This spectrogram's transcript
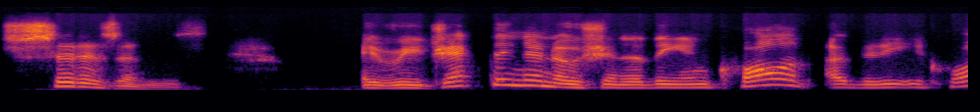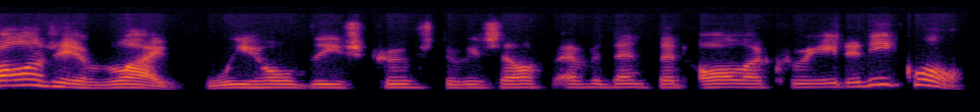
citizens. Rejecting the notion of the, equality, of the equality of life. We hold these truths to be self-evident that all are created equal.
